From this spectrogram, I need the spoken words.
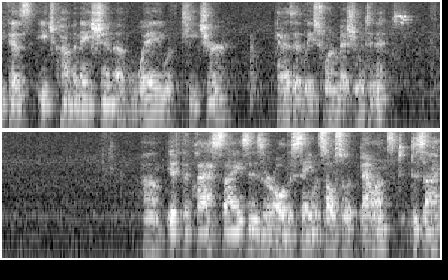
because each combination of way with teacher has at least one measurement in it. Um, if the class sizes are all the same, it's also a balanced design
